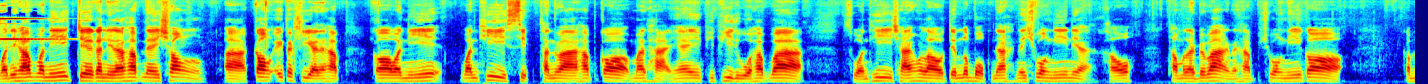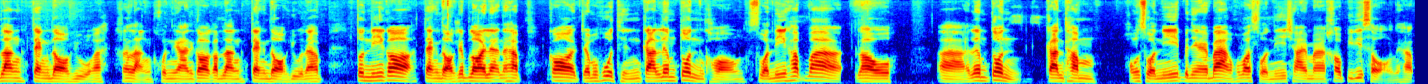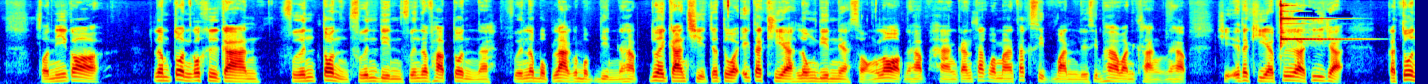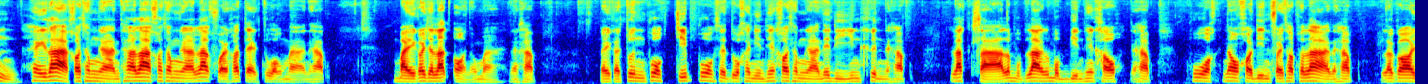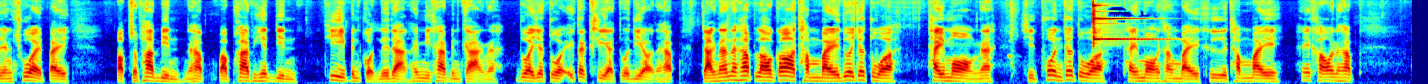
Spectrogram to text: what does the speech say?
สวัสดีครับวันนี้เจอกันอีกแล้วครับในช่องอ่ากล้องเอ็กซ์เคียนะครับ ก็วันนี้วันที่ 10ธันวาครับก็มาถ่ายให้พี่ๆดูครับว่าสวนที่ใช้ของเราเต็มระบบนะในช่วงนี้เนี่ยเขาทำอะไรไปบ้างนะครับ ช่วงนี้ก็กำลังแต่งดอกอยู่ครับข้างหลังคนงานก็กำลังแต่งดอกอยู่นะครับ ต้นนี้ก็แต่งดอกเรียบร้อยแล้วนะครับ ก็จะมาพูดถึงการเริ่มต้นของสวนนี้ครับว่าเราอ่าเริ่มต้นการทำของสวนนี้เป็นยังไงบ้างเพราะว่าสวนนี้ใช้มาเข้าปีที่สองนะครับสวนนี้ก็ เริ่มต้นก็คือการฟื้นต้น ฟื้นดิน ฟื้นสภาพต้นนะฟื้นระบบรากระบบดินนะครับ ด้วยการฉีดเจ้าตัวเอ็กตาเคลียลงดินเนี่ยสองรอบนะครับห่างกันสักประมาณสัก 10 วันหรือ 15 วันครั้งนะครับฉีดเอ็กตาเคียเพื่อที่จะกระตุ้นให้รากเขาทำงาน ถ้ารากเขาทำงานรากฝอยเขาแตกตัวออกมานะครับ ใบก็จะรัดอ่อนออกมานะครับ ไปกระตุ้นพวกจิ๊บพวกไซโตคานินให้เขาทำงานได้ดียิ่งขึ้นนะครับ รักษาระบบรากระบบดินให้เขานะครับ พวกเน่าคอดินไฟท็อปทาร่านะครับ แล้วก็ยังช่วยไปปรับสภาพดินนะครับ ปรับค่า pH ดิน ที่เป็นกรดหรือด่างให้มีค่าเป็นกลางนะด้วยเจ้าตัวเอ็กซ์ตาเคลียตัวเดียวนะครับ จากนั้นนะครับเราก็ทำใบด้วยเจ้าตัวไทมองนะฉีดพ่นเจ้าตัวไทมองทางใบคือทำใบให้เขานะครับ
